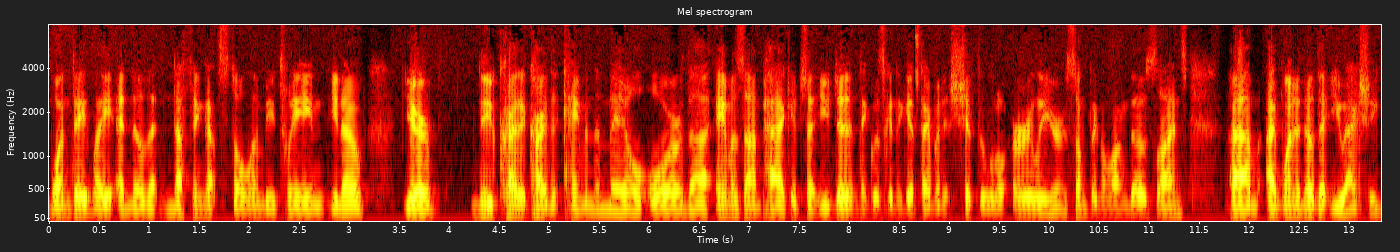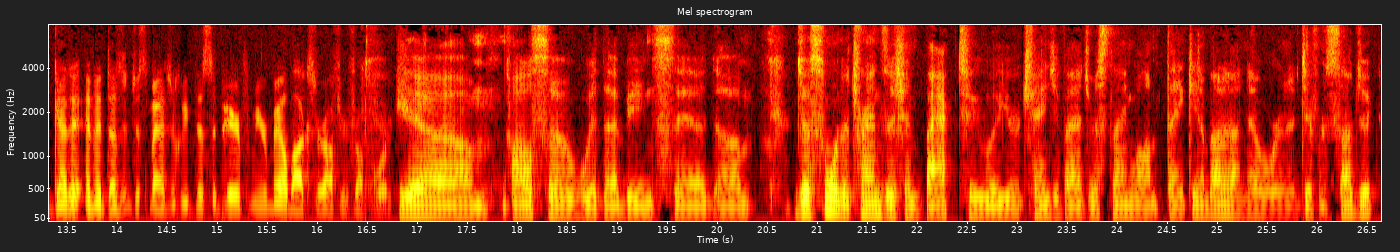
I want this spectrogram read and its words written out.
one day late and know that nothing got stolen between, you know, your new credit card that came in the mail or the Amazon package that you didn't think was going to get there, but it shipped a little earlier, something along those lines. Um, I want to know that you actually get it and it doesn't just magically disappear from your mailbox or off your front porch. Yeah. Um, also, with that being said, um, just want to transition back to uh, your change of address thing while I'm thinking about it. I know we're in a different subject,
